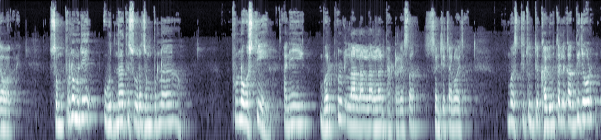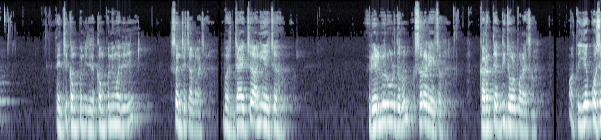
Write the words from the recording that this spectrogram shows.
गावाकडे. संपूर्ण म्हणजे उदना ते सुरत संपूर्ण पूर्ण वस्ती आणि भरपूर लहान लहान लहान लहान फॅक्टरी असा संच चालवायचा बस तिथून ते खाली उतरले का अगदी जवळ? त्यांची कंपनी कंपनीमध्ये ते संच चालवायचे बस जायचं आणि यायचं. रेल्वे रूट धरून सरळ यायचं. कारण ते अगदी जवळ पडायचं. आता एक वर्ष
